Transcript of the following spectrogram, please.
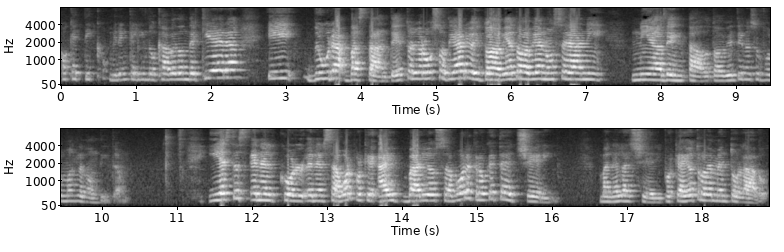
coquetico. Miren qué lindo, cabe donde quiera y dura bastante. Esto yo lo uso diario y todavía, todavía no se ha ni, ni adentado. Todavía tiene su forma redondita. Y este es en el, en el sabor porque hay varios sabores. Creo que este es cherry. Vanilla cherry. Porque hay otro de mentolado.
